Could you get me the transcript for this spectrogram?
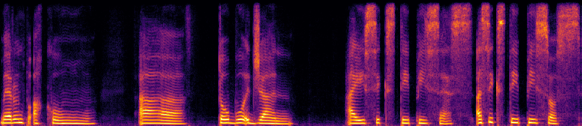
Meron po akong ah, tubo diyan ay 60 pieces. Ah, 60 pesos.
